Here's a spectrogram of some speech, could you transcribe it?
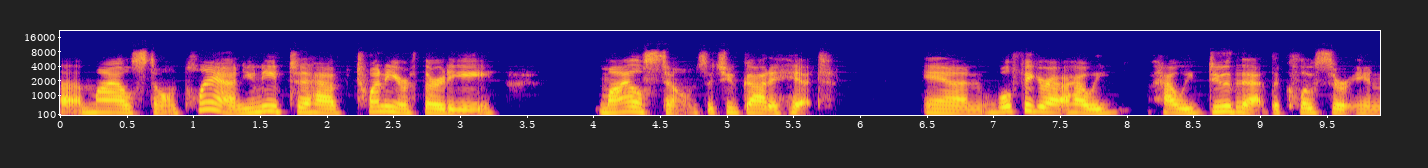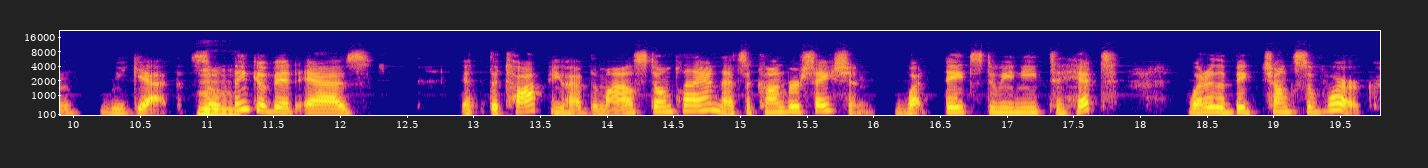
uh, milestone plan, you need to have 20 or 30 milestones that you've got to hit. And we'll figure out how we how we do that the closer in we get. So mm. think of it as at the top you have the milestone plan, that's a conversation. What dates do we need to hit? What are the big chunks of work?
